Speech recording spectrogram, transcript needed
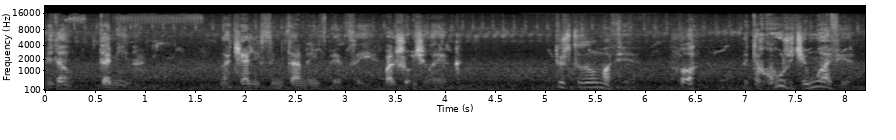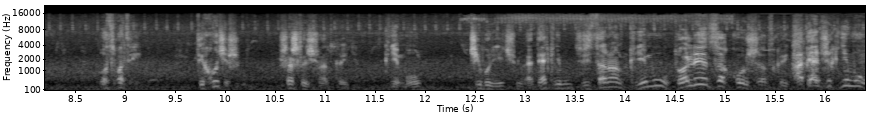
Видал? Домина. Начальник санитарной инспекции. Большой человек. Ты же сказал мафия. О, это хуже, чем мафия. Вот смотри, ты хочешь шашлычную открыть? К нему. Чебуречную. Опять к нему. Ресторан к нему. Туалет захочешь открыть. Опять же к нему.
